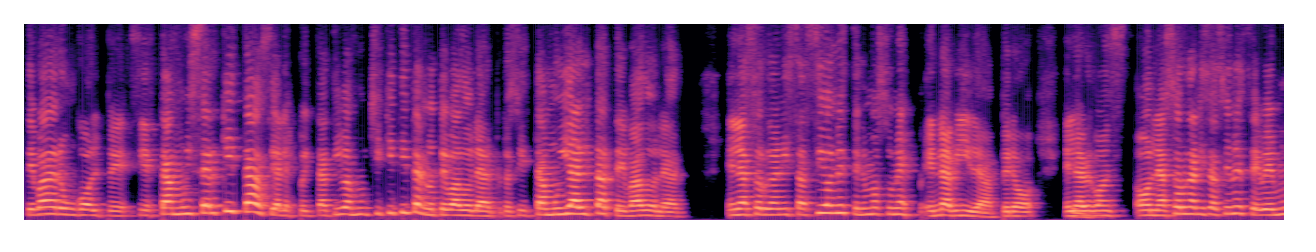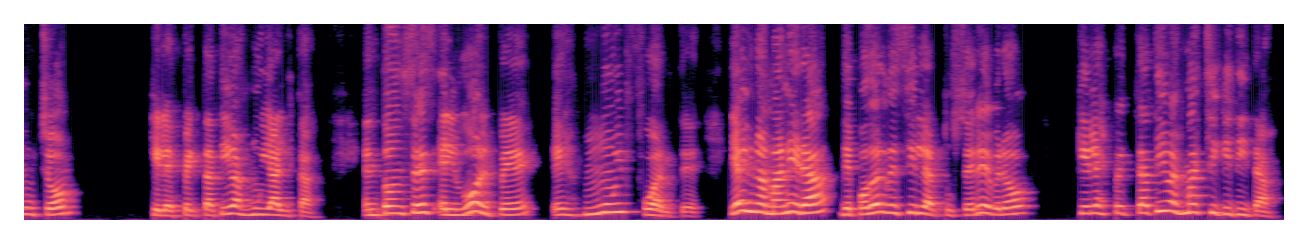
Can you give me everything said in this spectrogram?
te va a dar un golpe. Si está muy cerquita, o sea, la expectativa es muy chiquitita, no te va a doler, pero si está muy alta, te va a doler. En las organizaciones tenemos una, en la vida, pero en, en las organizaciones se ve mucho que la expectativa es muy alta. Entonces, el golpe es muy fuerte. Y hay una manera de poder decirle a tu cerebro que la expectativa es más chiquitita.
